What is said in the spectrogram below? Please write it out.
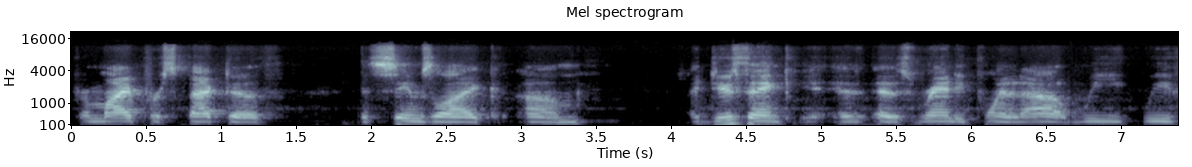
From my perspective, it seems like um, I do think, as Randy pointed out, we we've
